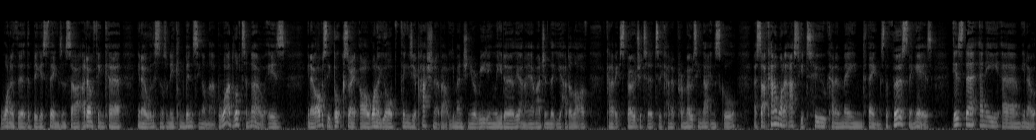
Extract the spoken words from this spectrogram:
one of the the biggest things and so i don't think uh, you know listeners will need convincing on that but what i'd love to know is you know, obviously books are, are one of your things you're passionate about. You mentioned you're a reading lead earlier, and I imagine that you had a lot of kind of exposure to, to kind of promoting that in school. Uh, so I kind of want to ask you two kind of main things. The first thing is, is there any um, you know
